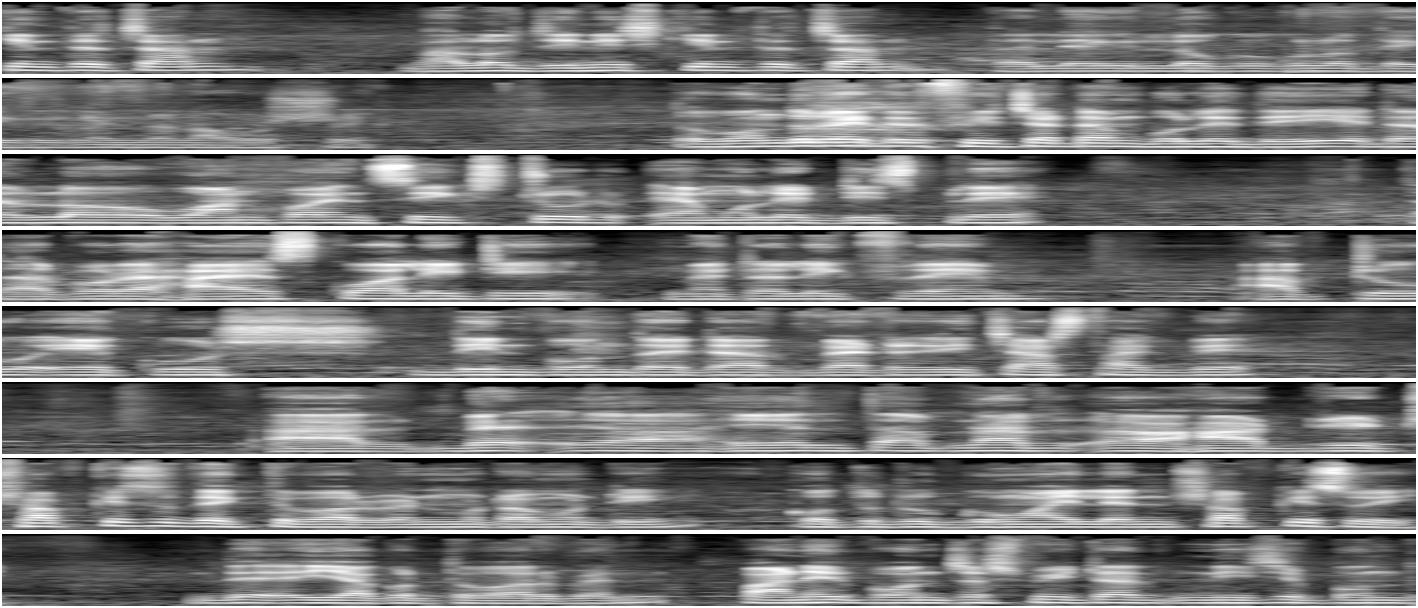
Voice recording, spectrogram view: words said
কিনতে চান, ভালো জিনিস কিনতে চান, তাহলে এই লোগোগুলো দেখে কিনবেন অবশ্যই। তো বন্ধুরা, এটার ফিচারটা আমি বলে দিই। এটা হলো one point six two AMOLED display তারপরে highest quality metallic frame up to একুশ দিন পর্যন্ত এটার ব্যাটারি চার্জ থাকবে। আর হেলথ আপনার হার্ট রেট সব কিছু দেখতে পারবেন মোটামুটি। কতটুকু ঘুমাইলেন সব কিছুই ইয়া করতে পারবেন। পানির পঞ্চাশ মিটার নিচে পর্যন্ত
